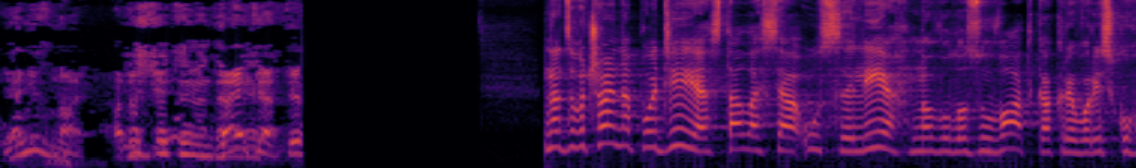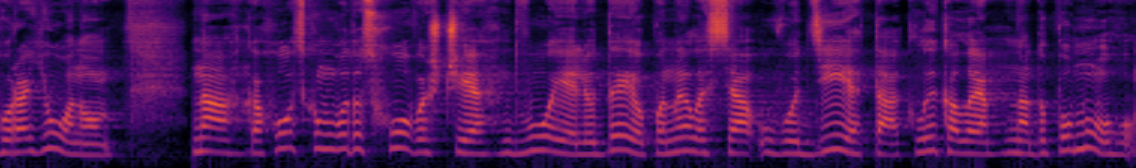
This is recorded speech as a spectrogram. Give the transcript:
Я не знаю. Подожди, что ты мне дайте даешь? ты Надзвичайна подія сталася у селі Новолозуватка Криворізького району. На Каховському водосховищі двоє людей опинилися у воді та кликали на допомогу.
